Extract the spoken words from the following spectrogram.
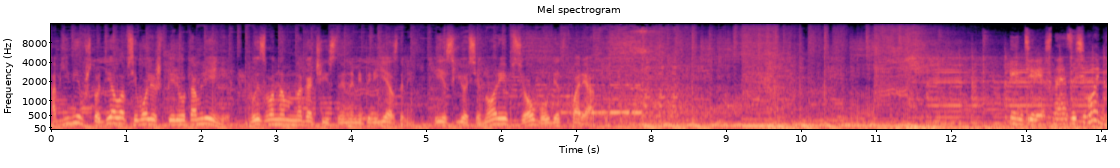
объявив, что дело всего лишь в переутомлении, вызванном многочисленными переездами, и с Йосинори все будет в порядке. Интересное за сегодня.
